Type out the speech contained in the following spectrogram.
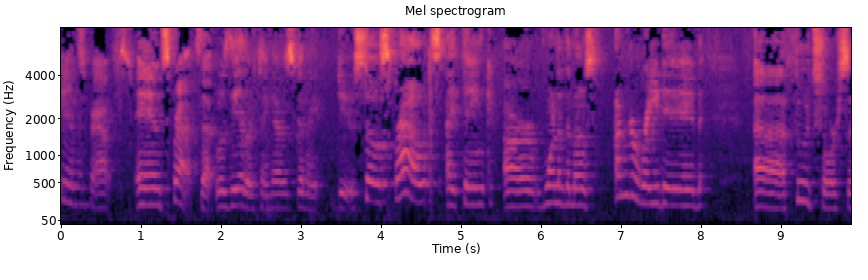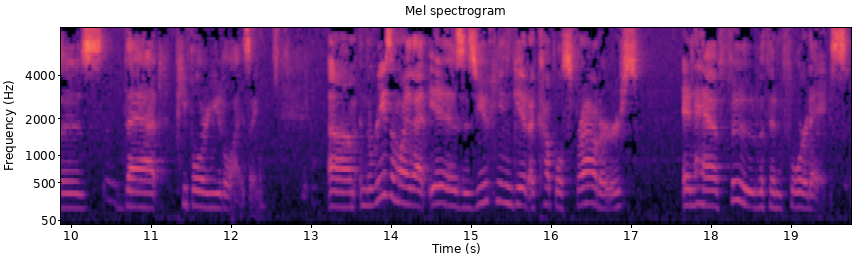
And sprouts. And sprouts, that was the other thing I was going to do. So, sprouts, I think, are one of the most underrated uh, food sources that people are utilizing. Um, and the reason why that is, is you can get a couple sprouters and have food within four days.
